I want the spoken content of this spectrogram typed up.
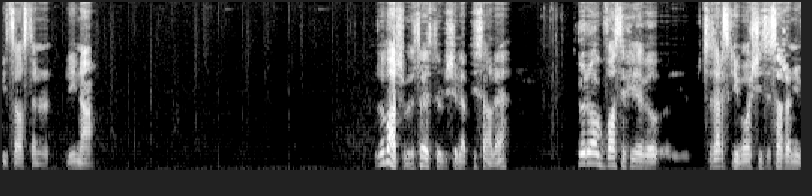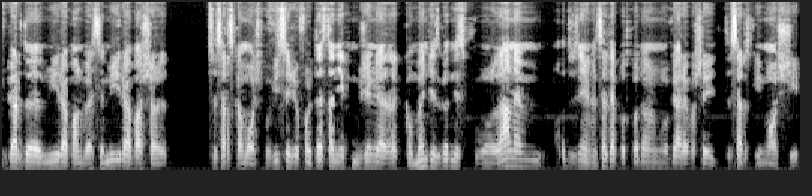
Lica Osterlina. Zobaczmy, co jest w tym liście napisane. Do własnych jego cesarskiej mości cesarza Nilfgaarda Mira van Wesemira, wasza cesarska mość. Po wice Foltesta niech mu ziemia lekko będzie, zgodnie z Wolanem od wznienia Henselta podkładam mu waszej cesarskiej mości.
